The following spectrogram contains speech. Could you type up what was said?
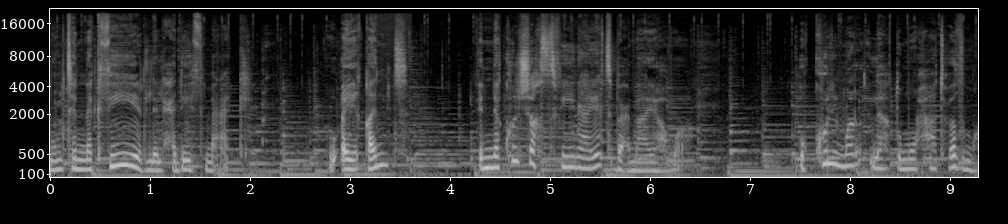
ممتنة كثير للحديث معك. وأيقنت إن كل شخص فينا يتبع ما يهوى وكل مرء له طموحات عظمى.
